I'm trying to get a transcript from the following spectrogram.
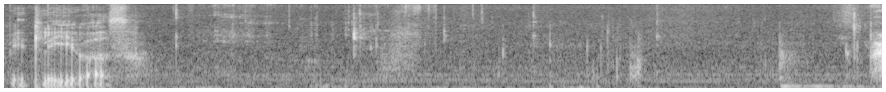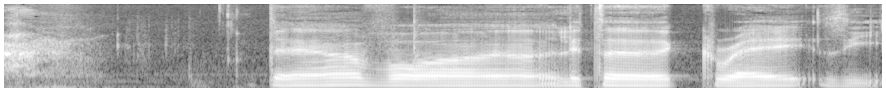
mitt liv alltså. Det var lite crazy.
